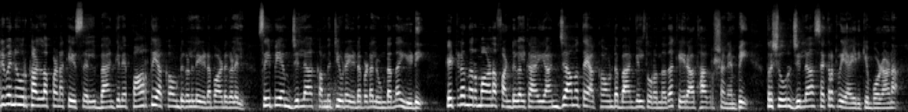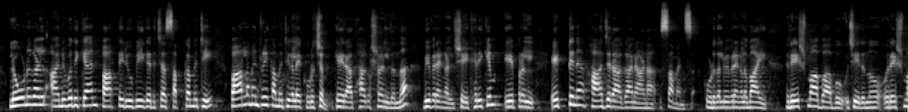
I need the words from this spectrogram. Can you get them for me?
കരുവന്നൂർ കള്ളപ്പണ കേസിൽ ബാങ്കിലെ പാർട്ടി അക്കൗണ്ടുകളിലെ ഇടപാടുകളിൽ സി പി എം ജില്ലാ കമ്മിറ്റിയുടെ ഇടപെടലുണ്ടെന്ന് ഇ ഡി. കെട്ടിട നിർമ്മാണ ഫണ്ടുകൾക്കായി അഞ്ചാമത്തെ അക്കൗണ്ട് ബാങ്കിൽ തുറന്നത് K Radhakrishnan M P. Thrissur ജില്ലാ സെക്രട്ടറി ആയിരിക്കുമ്പോഴാണ്. ലോണുകൾ അനുവദിക്കാൻ പാർട്ടി രൂപീകരിച്ച സബ് കമ്മിറ്റി പാർലമെന്ററി കമ്മിറ്റികളെക്കുറിച്ചും കെ രാധാകൃഷ്ണനിൽ നിന്ന് വിവരങ്ങൾ ശേഖരിക്കും. ഏപ്രിൽ എട്ടിന് ഹാജരാകാനാണ് സമൻസ്. കൂടുതൽ വിവരങ്ങളുമായി രേഷ്മ ബാബു ചേരുന്നു. രേഷ്മ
